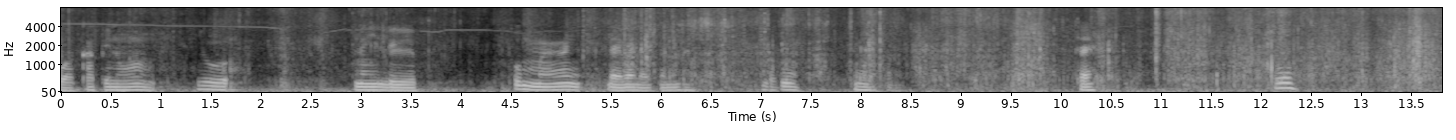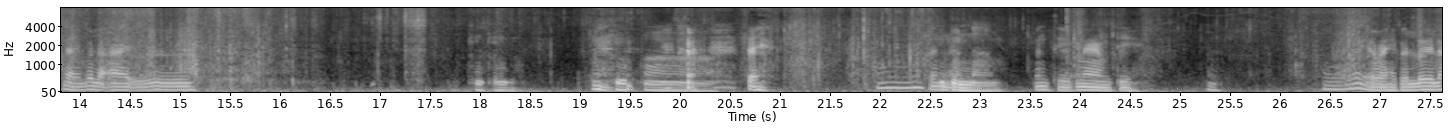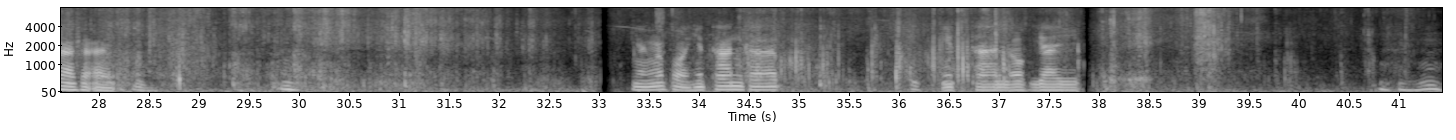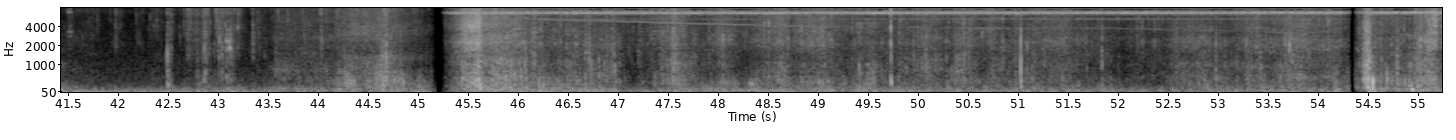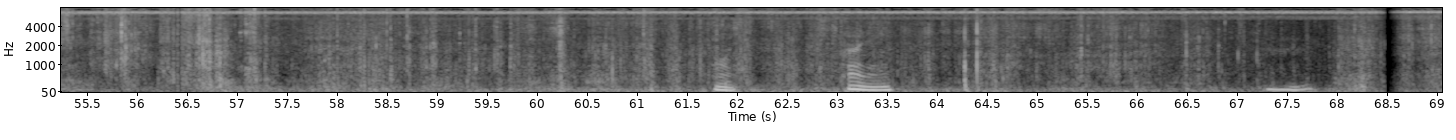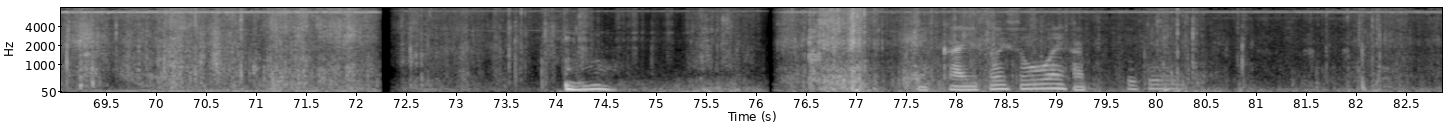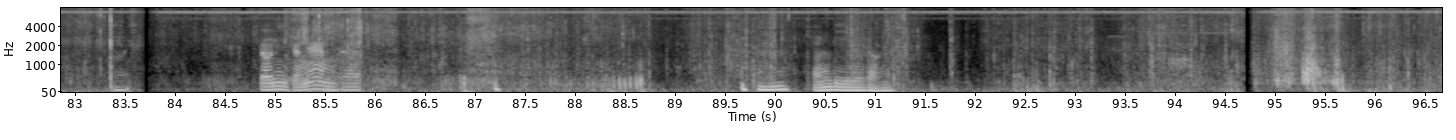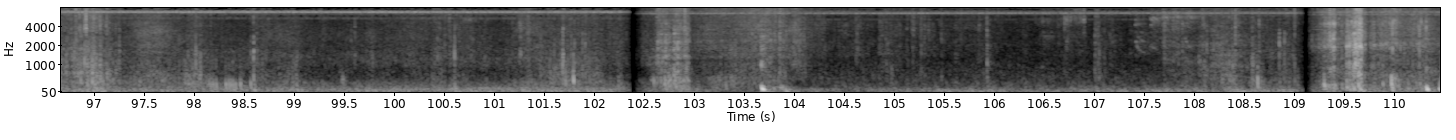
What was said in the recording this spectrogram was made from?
วกครับพี่น้อง อยู่ในหลืบพุ่มไม้ได้ไว้หลายตัวนะครับดอกเนี่ยอืมใช่โอ้ไหนบ่ละอายเอ้ยแข็งๆอยู่ชุบอ่าใช่โอ้ที่โดนน้มันถือกน้ำตีโอ้ยเอาไว้ให้เพิ่นเลยล่าสะอายอืม ยังมาปล่อยเห็ดทานครับ เห็ดทานดอกใหญ่อื้อหือโอ้ยผ้าอย่างนี้อืมเห็ดไข่ สวยๆครับเรานี่จะงามครับแข็งดีเลยดอกนี้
